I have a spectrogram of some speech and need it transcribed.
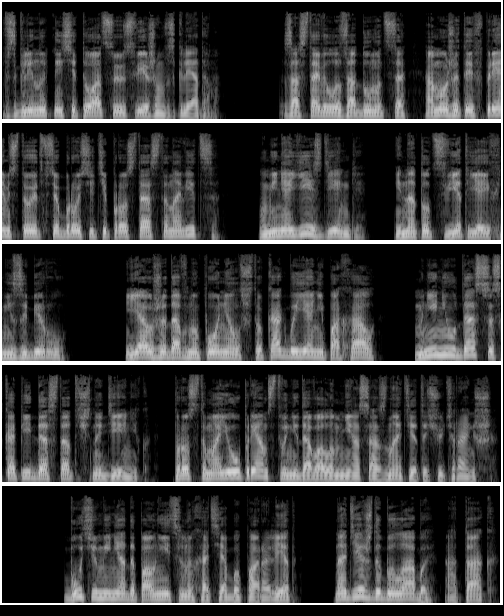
взглянуть на ситуацию свежим взглядом. Заставила задуматься, а может и впрямь стоит все бросить и просто остановиться? У меня есть деньги, и на тот свет я их не заберу. Я уже давно понял, что как бы я ни пахал, мне не удастся скопить достаточно денег, просто мое упрямство не давало мне осознать это чуть раньше. Будь у меня дополнительно хотя бы пара лет, надежда была бы, а так...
